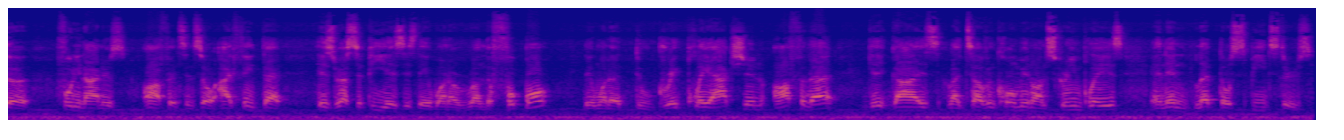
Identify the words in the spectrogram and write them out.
the 49ers offense. And so I think that his recipe is is they want to run the football, they want to do great play action off of that, get guys like Tevin Coleman on screenplays, and then let those speedsters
